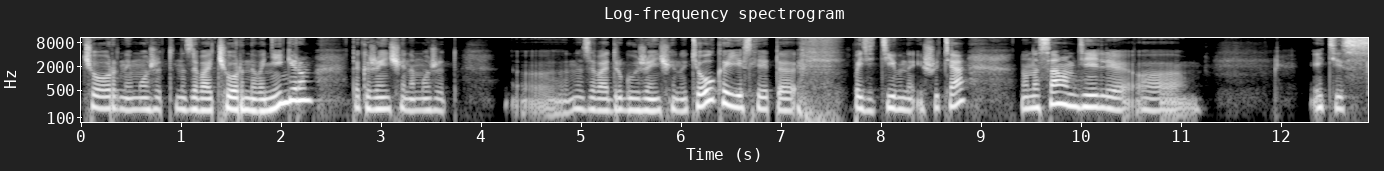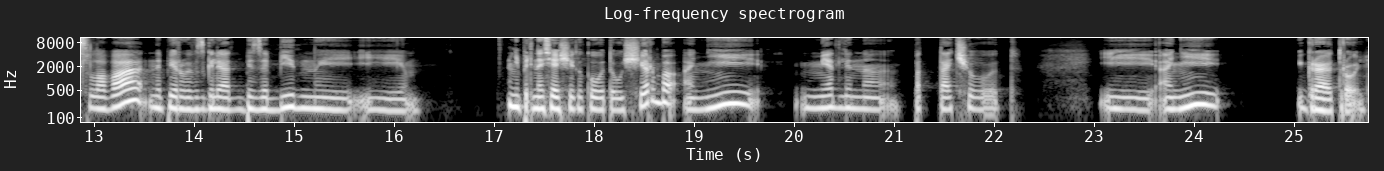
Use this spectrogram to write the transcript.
черный может называть черного нигером, так и женщина может э, называть другую женщину телкой, если это позитивно и шутя. Но на самом деле э, эти слова, на первый взгляд, безобидные и не приносящие какого-то ущерба, они медленно подтачивают, и они играют роль.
